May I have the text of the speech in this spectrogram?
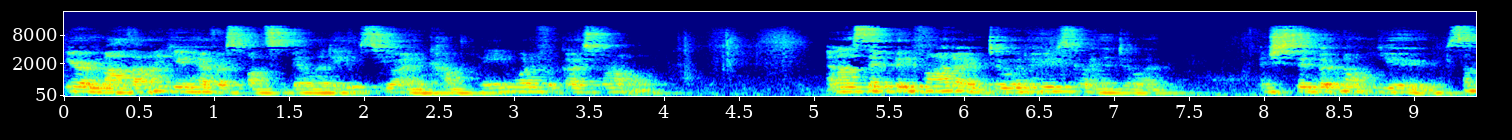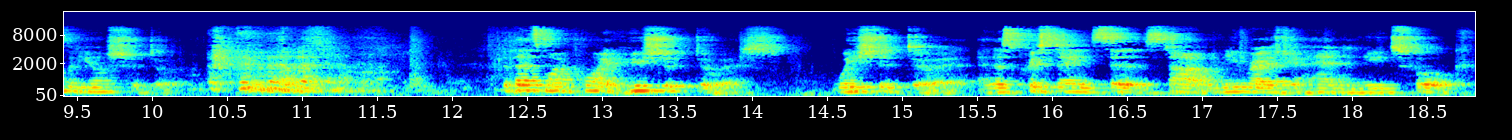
You're a mother, you have responsibilities, you own a company. What if it goes wrong? And I said, But if I don't do it, who's going to do it? And she said, But not you. Somebody else should do it. but that's my point. Who should do it? We should do it. And as Christine said at the start, when you raised your hand and you took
